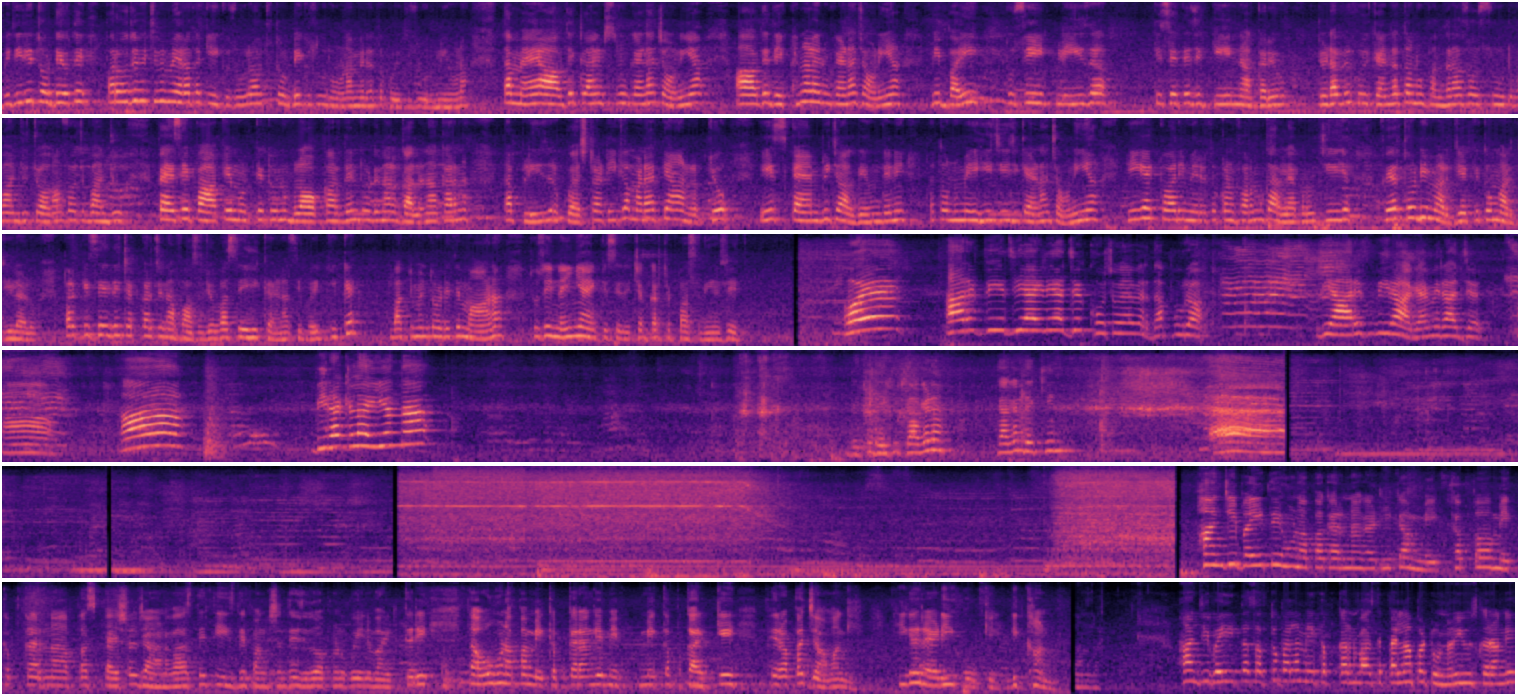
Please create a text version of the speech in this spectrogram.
ਵੀ ਦੀਦੀ ਤੁਹਾਡੇ ਉਤੇ, ਪਰ ਉਹਦੇ ਵਿੱਚ ਵੀ ਮੇਰਾ ਤਾਂ ਕੀ ਕਸੂਰ ਆ, ਉਹ 'ਚ ਤੁਹਾਡੇ ਕਸੂਰ ਹੋਣਾ, ਮੇਰਾ ਤਾਂ ਕੋਈ ਕਸੂਰ ਨਹੀਂ ਹੋਣਾ। ਤਾਂ ਮੈਂ ਆਪਦੇ ਕਲਾਇੰਟਸ ਨੂੰ ਕਹਿਣਾ ਚਾਹੁੰਦੀ ਆ, ਆਪਦੇ ਦੇਖਣ ਵਾਲਿਆਂ ਨੂੰ ਕਹਿਣਾ ਚਾਹੁੰਦੀ ਆ ਵੀ ਬਾਈ ਤੁਸੀਂ ਪਲੀਜ਼ ਕਿਸੇ ਤੇ ਯਕੀਨ ਨਾ ਕਰਿਓ। ਜਿਹੜਾ ਵੀ ਕੋਈ ਕਹਿੰਦਾ ਤੁਹਾਨੂੰ 1500 ਸੂਟ ਬਣ ਜੂ 1400 ਚ ਬਣ ਜੂ ਪੈਸੇ ਪਾ ਕੇ ਮੁੜ ਕੇ ਤੁਹਾਨੂੰ ਬਲੌਕ ਕਰ ਦੇਣ, ਤੁਹਾਡੇ ਨਾਲ ਗੱਲ ਨਾ ਕਰਨ, ਤਾਂ ਪਲੀਜ਼ ਰਿਕੁਐਸਟ ਆ, ਠੀਕ ਆ? ਮੜਾ ਧਿਆਨ ਰੱਖਿਓ। ਇਹ ਸਕੈਮ ਵੀ ਚੱਲਦੇ ਹੁੰਦੇ ਨੇ, ਤਾਂ ਤੁਹਾਨੂੰ ਮੈਂ ਇਹੀ ਚੀਜ਼ ਕਹਿਣਾ ਚਾਹੁੰਦੀ ਆ, ਠੀਕ ਹੈ ਇੱਕ ਵਾਰੀ ਮੇਰੇ ਤੋਂ ਕਨਫਰਮ ਕਰ ਲਿਆ ਕਰੋ ਚੀਜ਼, ਫਿਰ ਤੁਹਾਡੀ ਮਰਜ਼ੀ ਹੈ, ਕਿਤੋਂ ਮਰਜ਼ੀ ਲੈ ਲਓ। ਪਰ ਕਿਸੇ ਦੇ ਚੱਕਰ 'ਚ ਨਾ ਫਸ ਜਾਓ, ਬਸ ਇਹੀ ਕਹਿਣਾ ਸੀ ਬਈ, ਠੀਕ ਹੈ? ਬਾਕੀ ਮੈਨੂੰ ਤੁਹਾਡੇ ਤੇ ਮਾਣ ਆ, ਤੁਸੀਂ ਨਹੀਂ ਆਏ ਕਿਸੇ ਦੇ ਚੱਕਰ 'ਚ ਫਸਦੀਆਂ ਸੀ। ਓਏ! ਆਰਿਫ ਵੀਰ ਜੀ ਆਏ ਨੇ ਅੱਜ। ਖੁਸ਼ ਹੋਇਆ ਫਿਰਦਾ ਪੂਰਾ। ਵੀ ਆਰਿਫ ਵੀਰ ਆ ਗਿਆ ਮੇਰਾ ਅੱਜ। ਹਾਂ। ਹਾਂ। ਵੀਰਾ ਖਿਲਾਈ ਜਾਂਦਾ। ਦੇਖੀ ਦੇਖੀ। ਗਗਨ ਗਗਨ ਦੇਖੀ। ਆ। ਹਾਂਜੀ ਬਈ, ਤੇ ਹੁਣ ਆਪਾਂ ਕਰਨਾਗਾ, ਠੀਕ ਆ? ਮੇਕਅਪ ਮੇਕਅਪ ਕਰਨਾ ਆਪਾਂ ਸਪੈਸ਼ਲ ਜਾਣ ਵਾਸਤੇ ਤੀਜ ਦੇ ਫੰਕਸ਼ਨ ਤੇ ਜਦੋਂ ਆਪਾਂ ਨੂੰ ਕੋਈ ਇਨਵਾਈਟ ਕਰੇ, ਤਾਂ ਉਹ ਹੁਣ ਆਪਾਂ ਮੇਕਅਪ ਕਰਾਂਗੇ। ਮੇਕਅਪ ਕਰਕੇ ਫਿਰ ਆਪਾਂ ਜਾਵਾਂਗੇ। ਠੀਕ ਹੈ ਰੈਡੀ ਹੋ ਕੇ, ਡਿੱਖਾਂ ਨੂੰ। ਹਾਂਜੀ ਬਈ, ਤਾਂ ਸਭ ਤੋਂ ਪਹਿਲਾਂ ਮੇਕਅਪ ਕਰਨ ਵਾਸਤੇ ਪਹਿਲਾਂ ਆਪਾਂ ਟੋਨਰ ਯੂਜ਼ ਕਰਾਂਗੇ।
